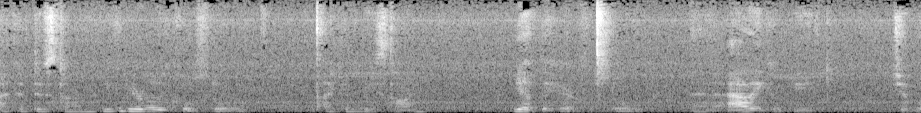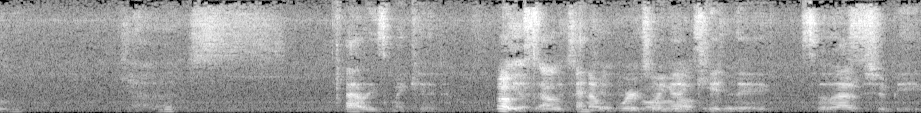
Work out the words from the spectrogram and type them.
I could do Storm. You could be a really cool Storm. I could be Storm. You have the hair for Storm. And Allie could be Jubilee. Yes. Allie's my kid. Oh yes, Alex. And uh, kid. we're Her going on Kid kid. Day. So that should be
